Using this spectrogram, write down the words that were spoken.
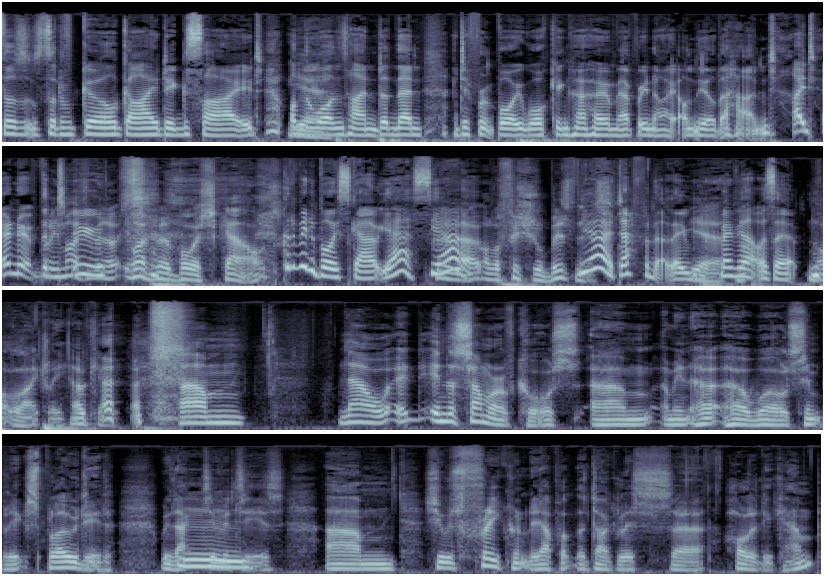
sort of girl guiding side on the one hand, and then a different boy walking her home every night on the other hand. I don't know if the Well, he, might two have been a, might have been a Boy Scout. could have been a Boy Scout. Yes, Could yeah, on official business. yeah, definitely. Yeah, Maybe not- that was it. Not likely. Okay. um, now, in the summer, of course, um, I mean, her, her world simply exploded with Hmm. activities. Um, she was frequently up at the Douglas uh, holiday camp.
